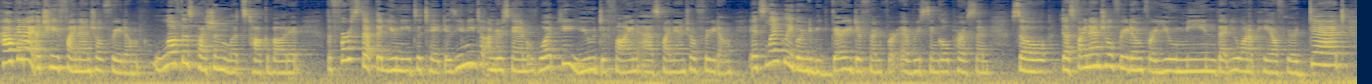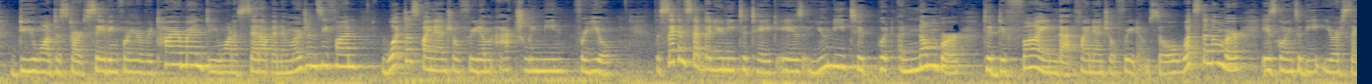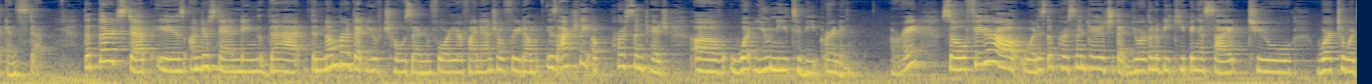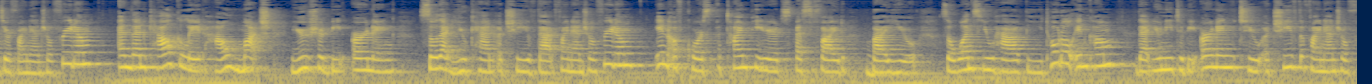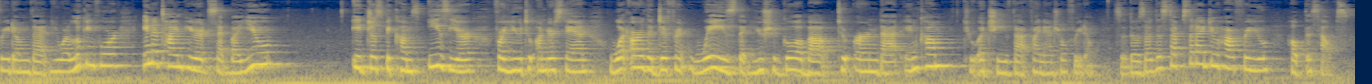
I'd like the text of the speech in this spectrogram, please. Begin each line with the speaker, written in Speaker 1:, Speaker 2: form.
Speaker 1: How can I achieve financial freedom? Love this question. Let's talk about it. The first step that you need to take is you need to understand what do you define as financial freedom. It's likely going to be very different for every single person. So, does financial freedom for you mean that you want to pay off your debt? Do you want to start saving for your retirement? Do you want to set up an emergency fund? What does financial freedom actually mean for you? The second step that you need to take is you need to put a number to define that financial freedom. So, what's the number is going to be your second step. The third step is understanding that the number that you've chosen for your financial freedom is actually a percentage of what you need to be earning. All right, so figure out what is the percentage that you're going to be keeping aside to work towards your financial freedom, and then calculate how much you should be earning so that you can achieve that financial freedom in, of course, a time period specified by you. So, once you have the total income that you need to be earning to achieve the financial freedom that you are looking for in a time period set by you, it just becomes easier for you to understand what are the different ways that you should go about to earn that income to achieve that financial freedom. So, those are the steps that I do have for you. Hope this helps.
